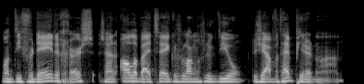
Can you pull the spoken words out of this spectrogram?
Want die verdedigers zijn allebei twee keer zo lang als Luc de Jong. Dus ja, wat heb je er dan aan?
